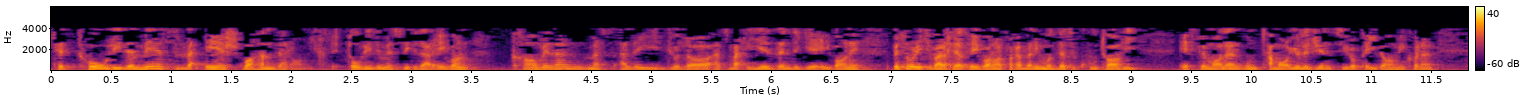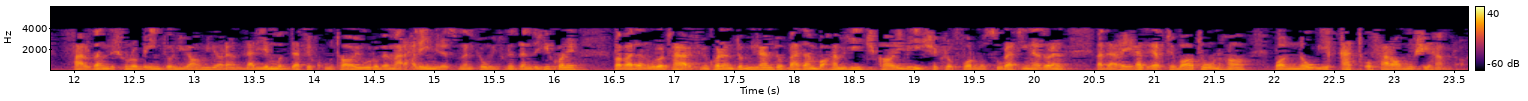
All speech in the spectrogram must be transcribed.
که تولید مثل و عشق با هم درآمیخته. تولید مثلی که در حیوان کاملا مسئله جدا از بقیه زندگی حیوانه به طوری که برخی از حیوانات فقط در این مدت کوتاهی احتمالا اون تمایل جنسی رو پیدا می‌کنن فرزندشون رو به این دنیا میارن در یه مدت کوتاهی او رو به مرحله میرسونن که او می‌تونه زندگی کنه و بعدا او رو ترک می‌کنن و میرن و بعدا با هم هیچ کاری به هیچ شکل و فرم و صورتی ندارن و در حقیقت ارتباط اونها با نوعی قطع و فراموشی همراه.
